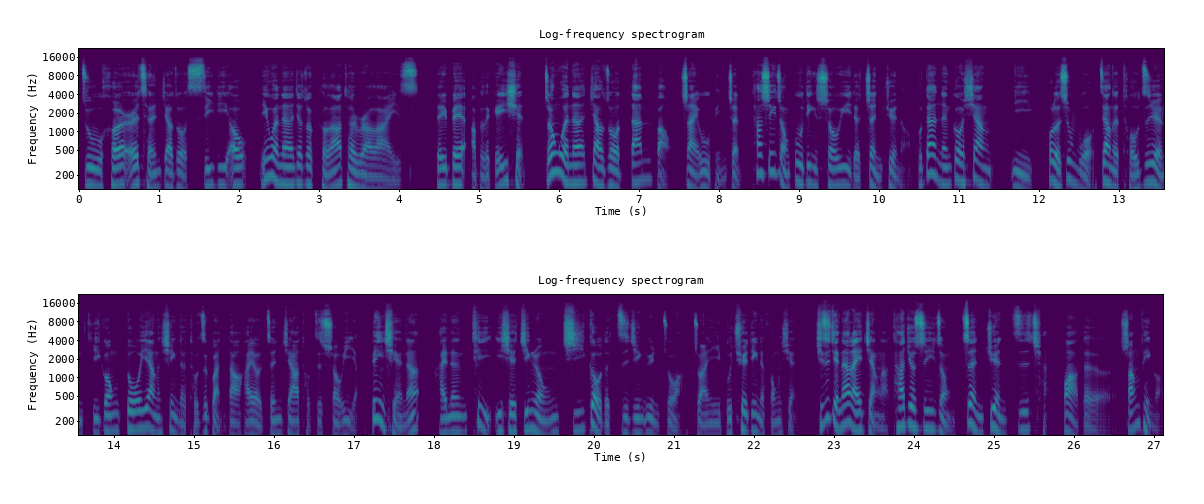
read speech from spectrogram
组合而成，叫做 CDO，英文呢叫做 Collateralized Debt Obligation，中文呢叫做担保债务凭证。它是一种固定收益的证券哦，不但能够向你或者是我这样的投资人提供多样性的投资管道，还有增加投资收益哦，并且呢。还能替一些金融机构的资金运作啊，转移不确定的风险其实简单来讲啦，它就是一种证券资产化的商品哦，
